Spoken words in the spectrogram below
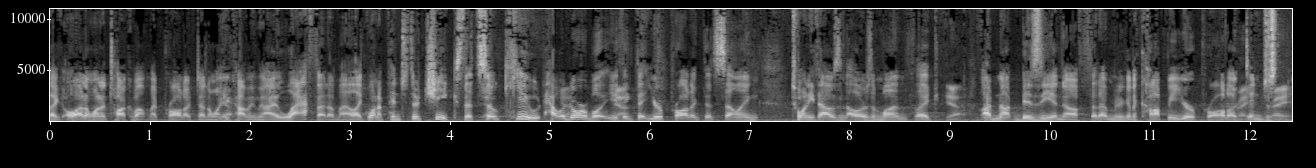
like, oh, I don't want to talk about my product. I don't want you Yeah. copying me. I laugh at them. I like want to pinch their cheeks. That's so cute. How adorable. You Yeah. think that your product that's selling twenty thousand dollars a month, like, Yeah. I'm not busy enough that I'm going to copy your product Right, and just right.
